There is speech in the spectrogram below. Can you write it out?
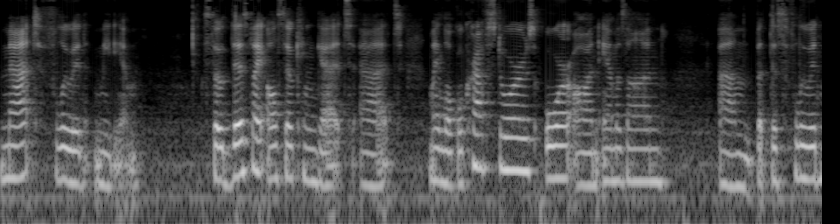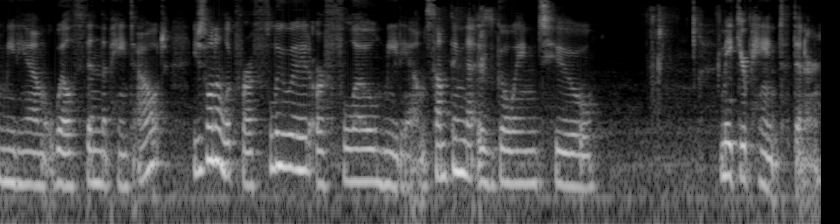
Matte Fluid Medium. So this I also can get at my local craft stores or on Amazon, um, but this fluid medium will thin the paint out. You just wanna look for a fluid or flow medium, something that is going to make your paint thinner.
